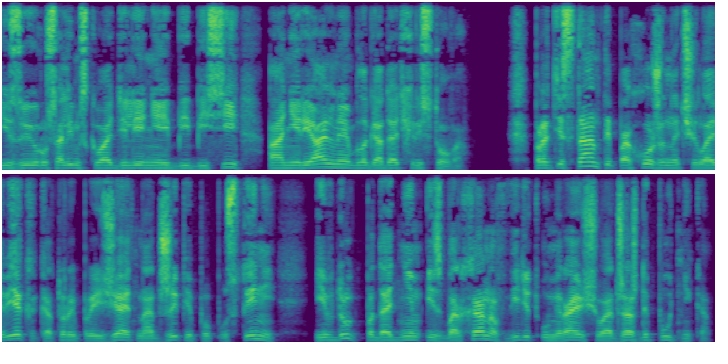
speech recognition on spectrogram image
из Иерусалимского отделения BBC, а не реальная благодать Христова. Протестанты похожи на человека, который проезжает на джипе по пустыне и вдруг под одним из барханов видит умирающего от жажды путника.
